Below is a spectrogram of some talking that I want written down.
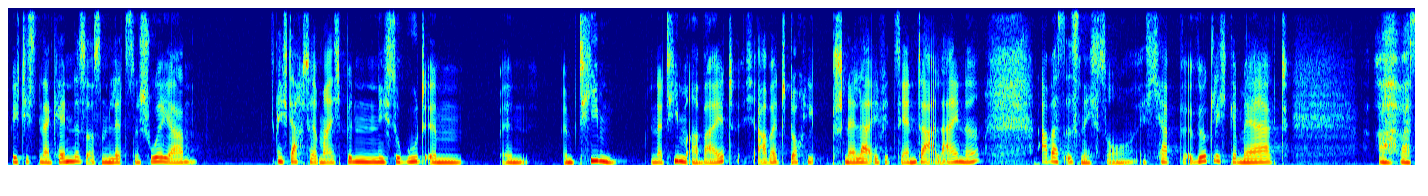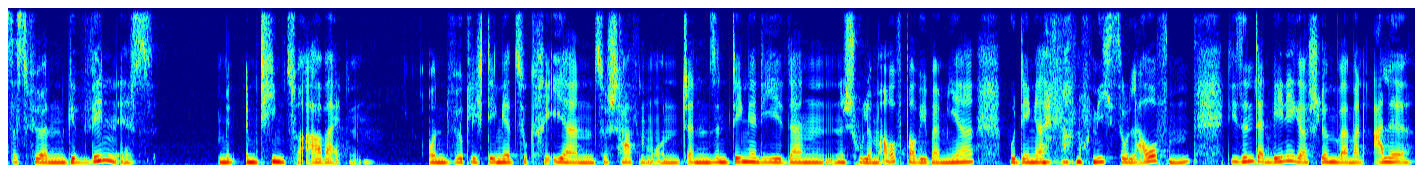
wichtigsten Erkenntnisse aus dem letzten Schuljahr, ich dachte immer, ich bin nicht so gut im, in, im Team, in der Teamarbeit. Ich arbeite doch schneller, effizienter alleine. Aber es ist nicht so. Ich habe wirklich gemerkt, ach, was das für ein Gewinn ist, mit, im Team zu arbeiten und wirklich Dinge zu kreieren, zu schaffen. Und dann sind Dinge, die dann eine Schule im Aufbau wie bei mir, wo Dinge einfach noch nicht so laufen, die sind dann weniger schlimm, weil man alle,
